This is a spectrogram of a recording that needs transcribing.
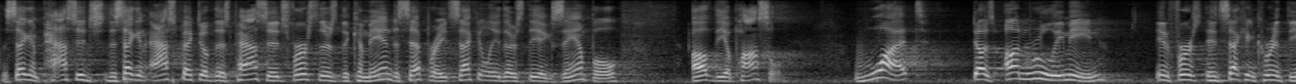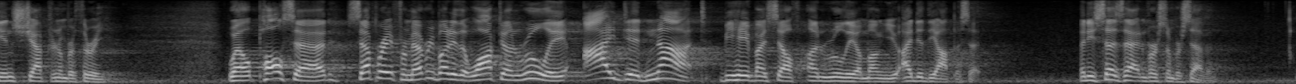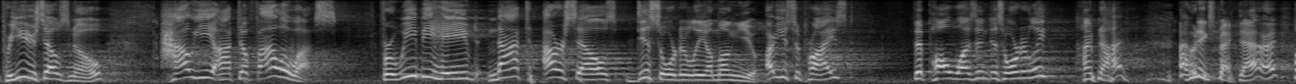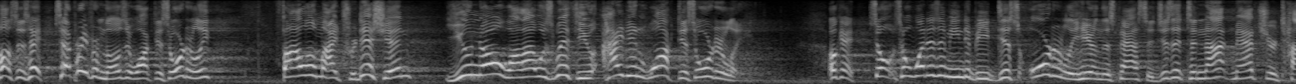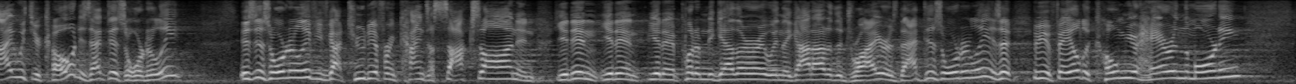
The second passage, the second aspect of this passage, first there's the command to separate, secondly, there's the example of the apostle. What does unruly mean in first in 2 Corinthians chapter number 3? Well, Paul said, Separate from everybody that walked unruly. I did not behave myself unruly among you. I did the opposite. And he says that in verse number 7. For you yourselves know how ye ought to follow us for we behaved not ourselves disorderly among you. Are you surprised that Paul wasn't disorderly? I'm not. I would expect that, right? Paul says, hey, separate from those that walk disorderly. Follow my tradition. You know, while I was with you, I didn't walk disorderly. Okay, so, so what does it mean to be disorderly here in this passage? Is it to not match your tie with your coat? Is that disorderly? Is this orderly if you've got two different kinds of socks on and you didn't, you didn't, you didn't put them together when they got out of the dryer? Is that disorderly? Is it if you fail to comb your hair in the morning?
